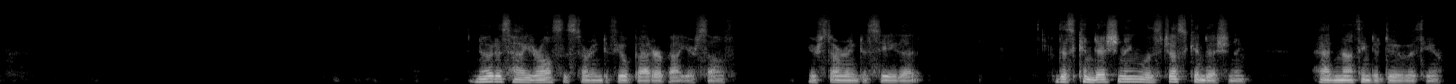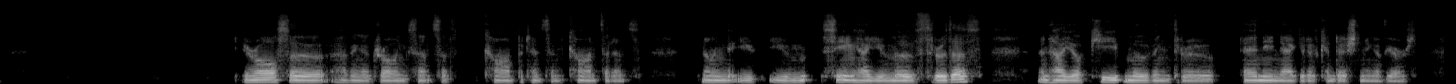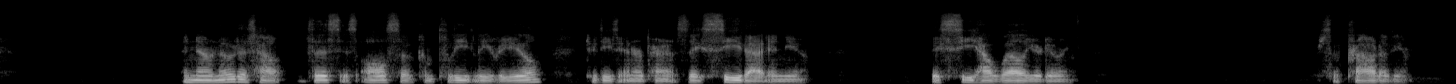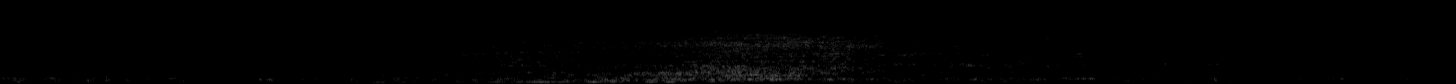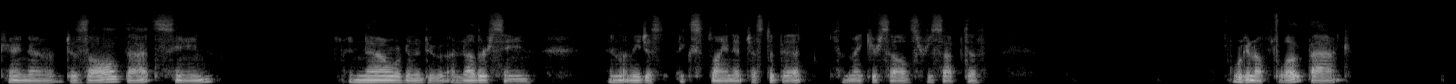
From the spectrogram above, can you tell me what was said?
Notice how you're also starting to feel better about yourself. You're starting to see that this conditioning was just conditioning, had nothing to do with you. You're also having a growing sense of competence and confidence knowing that you you seeing how you move through this and how you'll keep moving through any negative conditioning of yours. And now notice how this is also completely real to these inner parents. They see that in you. They see how well you're doing. They're so proud of you. Okay, now dissolve that scene. And now we're going to do another scene. And let me just explain it just a bit. So make yourselves receptive. We're going to float back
